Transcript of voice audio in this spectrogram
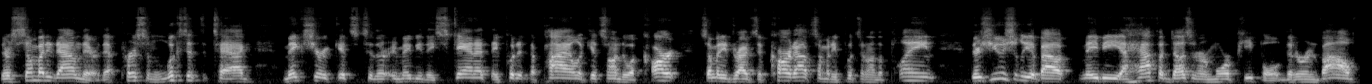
there's somebody down there. That person looks at the tag, makes sure it gets to the, maybe they scan it, they put it in a pile, it gets onto a cart. Somebody drives the cart out, somebody puts it on the plane. There's usually about maybe a half a dozen or more people that are involved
